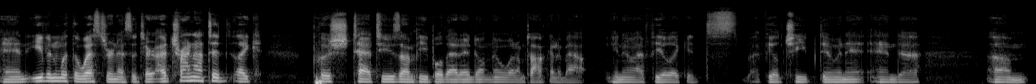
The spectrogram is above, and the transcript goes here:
And even with the western esoteric i try not to like push tattoos on people that i don't know what i'm talking about. You know i feel like it's i feel cheap doing it. And uh um,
